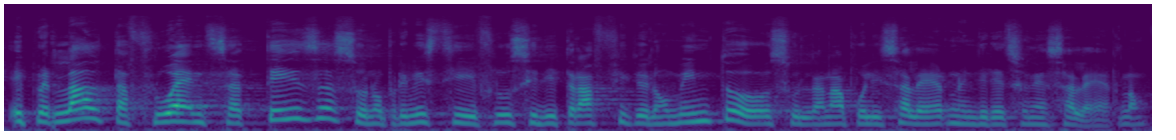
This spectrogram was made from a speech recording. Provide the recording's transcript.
e per l'alta affluenza attesa sono previsti flussi di traffico in aumento sulla Napoli-Salerno in direzione Salerno.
